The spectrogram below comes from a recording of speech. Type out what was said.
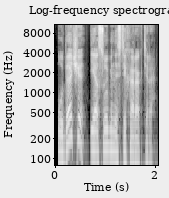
Удача и особенности характера.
